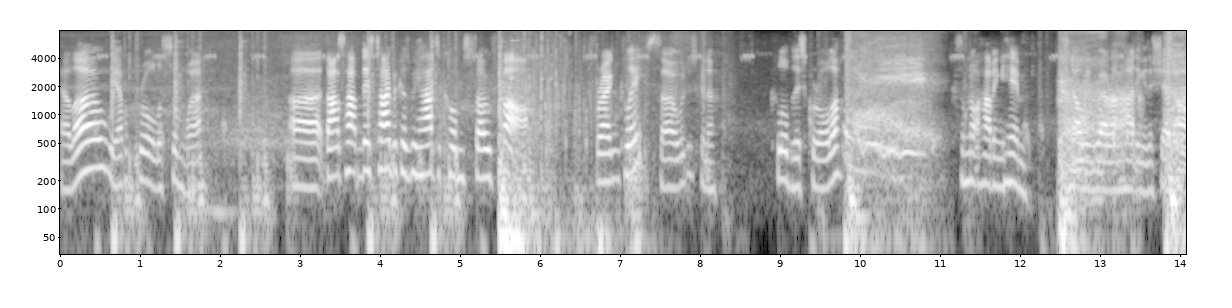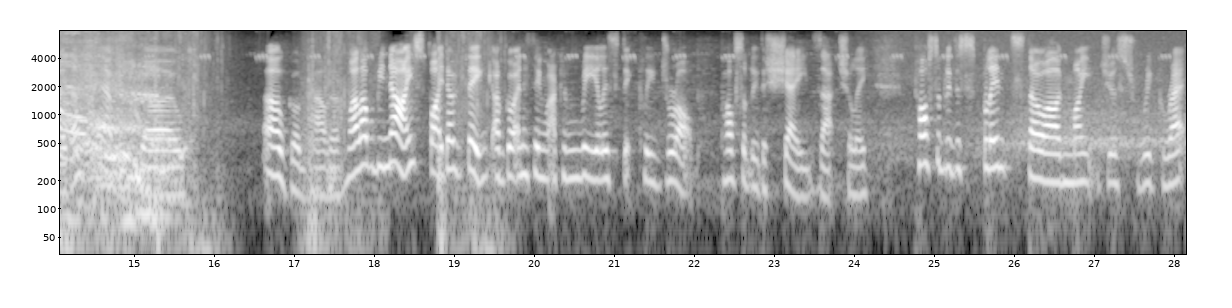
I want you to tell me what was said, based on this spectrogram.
Hello? We have a crawler somewhere. Uh, that's happened this time because we had to come so far frankly. So we're just going to club this crawler. I'm not having him knowing where I'm hiding in a shed either. There we go. Oh, gunpowder. Well, that would be nice, but I don't think I've got anything I can realistically drop. Possibly the shades, actually. Possibly the splints, though I might just regret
